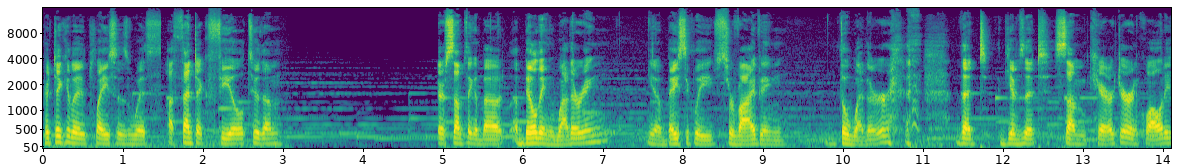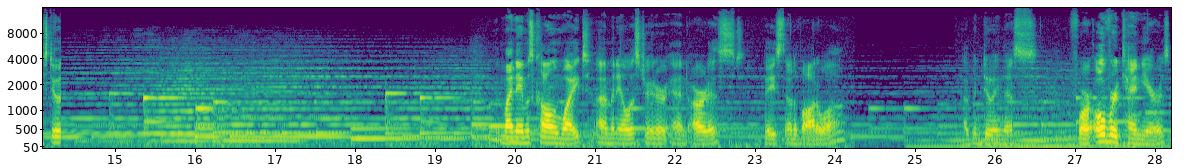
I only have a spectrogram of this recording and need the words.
particularly places with authentic feel to them. There's something about a building weathering, you know, basically surviving the weather that gives it some character and qualities to it. My name is Colin White. I'm an illustrator and artist based out of Ottawa. I've been doing this for over 10 years.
